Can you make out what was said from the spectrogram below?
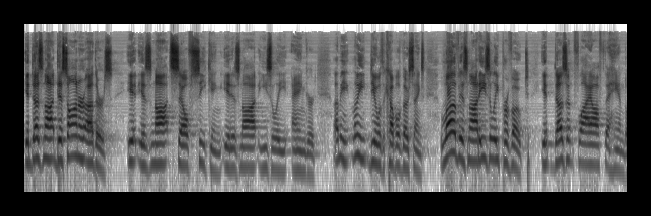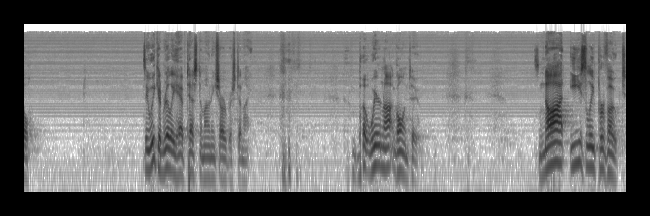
It does not dishonor others. It is not self seeking. It is not easily angered. Let me, let me deal with a couple of those things. Love is not easily provoked, it doesn't fly off the handle. See, we could really have testimony service tonight, but we're not going to. It's not easily provoked.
